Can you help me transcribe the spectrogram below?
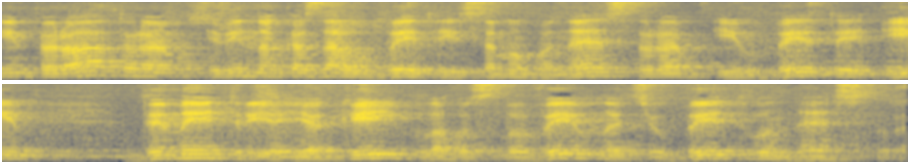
імператора. Він наказав вбити і самого Нестора, і вбити і Димитрія, який благословив на цю битву Нестора.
